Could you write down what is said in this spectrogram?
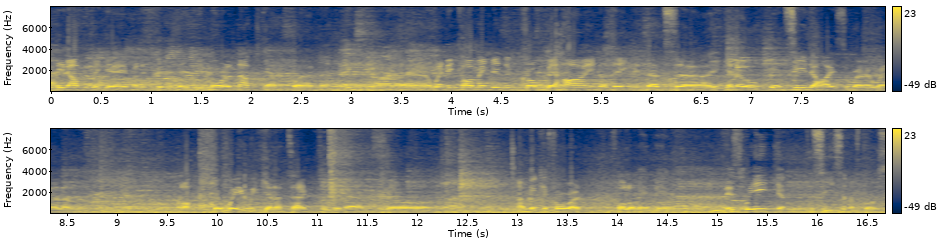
speed up the game, and it's been maybe more an up tempo. And uh, when he come in from behind, I think that's uh, he can open, see the ice very well, and the way we can attack to the net. So I'm looking forward to follow him here this week and the season, of course.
